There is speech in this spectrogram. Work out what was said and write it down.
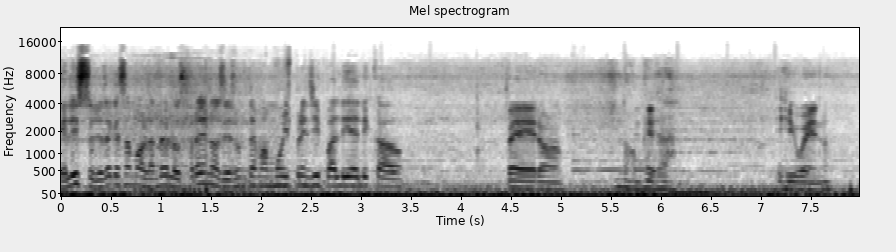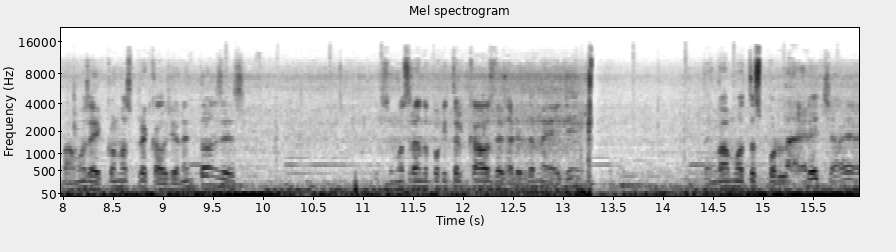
Que listo, yo sé que estamos hablando de los frenos y es un tema muy principal y delicado, pero no me da. Y bueno, vamos a ir con más precaución entonces. Estoy mostrando un poquito el caos de salir de Medellín. Tengo a motos por la derecha, eh.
